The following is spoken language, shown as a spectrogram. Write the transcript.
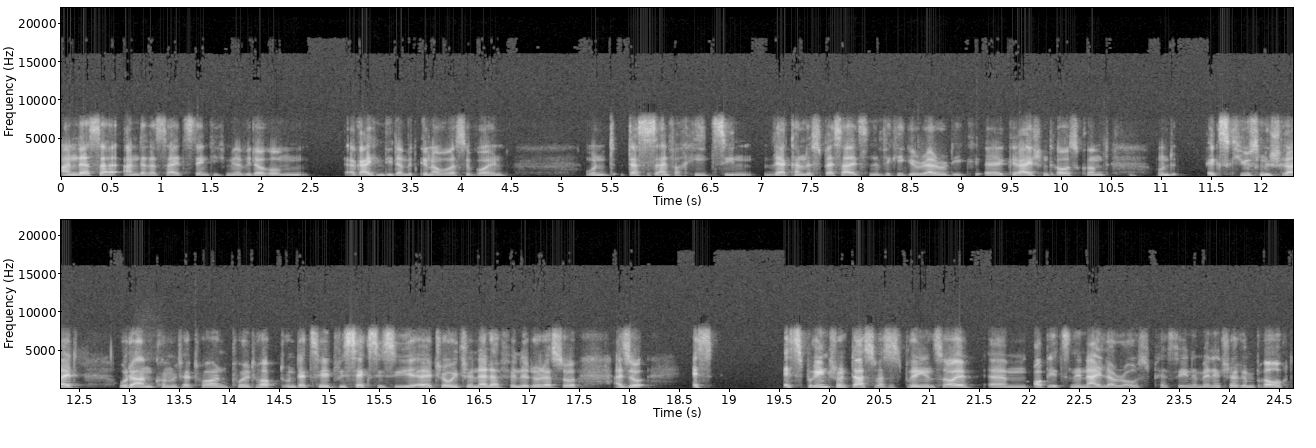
Anders, andererseits denke ich mir wiederum, erreichen die damit genau, was sie wollen. Und das ist einfach Heat ziehen. Wer kann das besser als eine Vicky Guerrero, die äh, kreischend rauskommt und Excuse me schreit oder am Kommentatorenpult hockt und erzählt, wie sexy sie äh, Joey Janella findet oder so. Also es, es bringt schon das, was es bringen soll. Ähm, ob jetzt eine Nyla Rose per se eine Managerin braucht,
